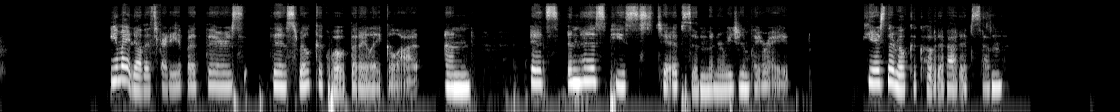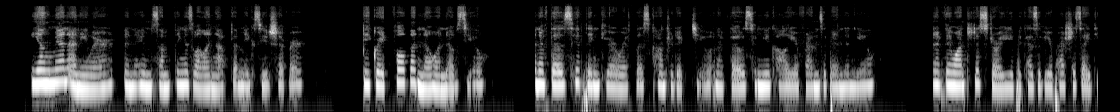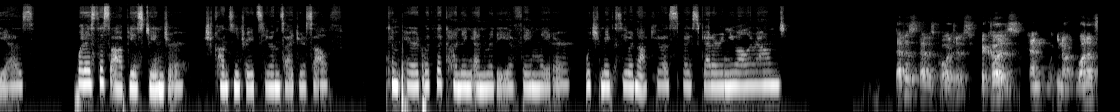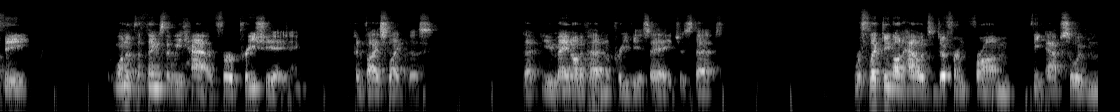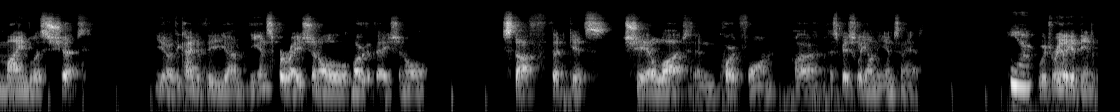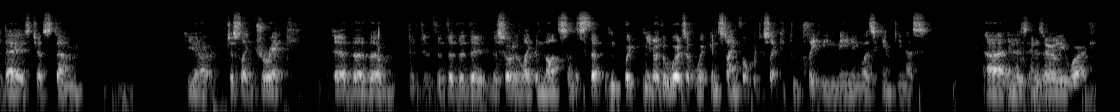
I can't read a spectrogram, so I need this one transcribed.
You might know this, Freddy, but there's this Rilke quote that I like a lot, and it's in his piece to Ibsen, the Norwegian playwright. Here's the Rilke quote about Ibsen Young man anywhere in whom something is welling up that makes you shiver, be grateful that no one knows you. And if those who think you are worthless contradict you, and if those whom you call your friends abandon you, and if they want to destroy you because of your precious ideas, what is this obvious danger which concentrates you inside yourself, compared with the cunning enmity of fame later, which makes you innocuous by scattering you all around? That is that is gorgeous because, and you know, one of the one of the things that we have for appreciating advice like this that you may not have had in a previous age is that reflecting on how it's different from the absolute mindless shit you know the kind of the um, the inspirational motivational stuff that gets shared a lot in quote form uh, especially on the internet. Yeah, which really at the end of the day is just um you know just like Drake uh, the, the, the, the, the the the sort of like the nonsense that you know the words that Wittgenstein thought were just like completely meaningless emptiness uh, in his in his early work.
